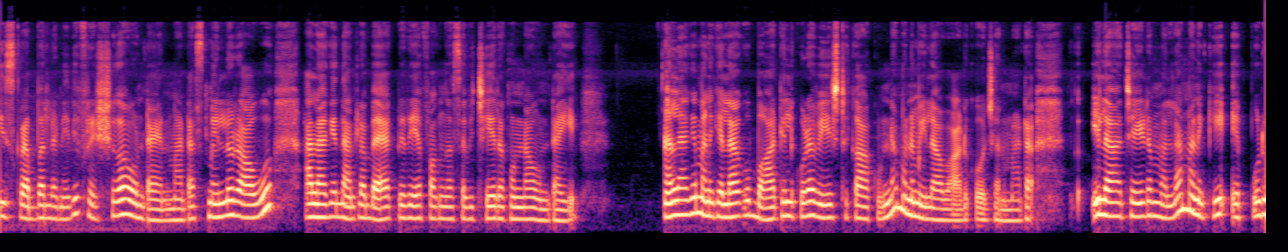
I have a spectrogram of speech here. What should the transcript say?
ఈ స్క్రబ్బర్లు అనేది ఫ్రెష్గా ఉంటాయన్నమాట. స్మెల్ రావు అలాగే దాంట్లో బ్యాక్టీరియా ఫంగస్ అవి చేరకుండా ఉంటాయి. అలాగే మనకి ఎలాగో బాటిల్ కూడా వేస్ట్ కాకుండా మనం ఇలా వాడుకోవచ్చు అనమాట ఇలా చేయడం వల్ల మనకి ఎప్పుడు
